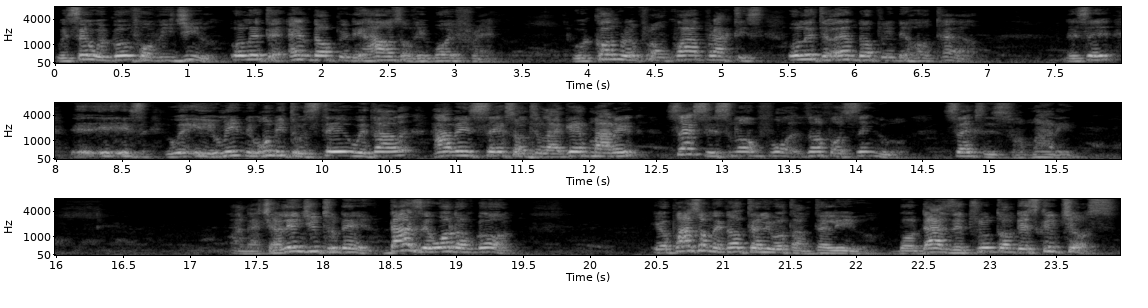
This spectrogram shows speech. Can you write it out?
We say we go for vigil, only to end up in the house of a boyfriend. We come from choir practice, only to end up in the hotel. They say, you mean you want me to stay without having sex until I get married? Sex is not for, it's not for single. Sex is for married. And I challenge you today. That's the word of God. Your pastor may not tell you what I'm telling you, but that's the truth of the scriptures.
